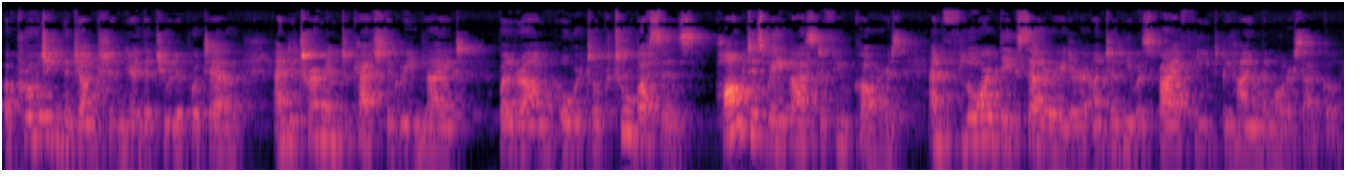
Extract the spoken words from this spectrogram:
Approaching the junction near the Tulip Hotel and determined to catch the green light, Balram overtook two buses, honked his way past a few cars, and floored the accelerator until he was five feet behind the motorcycle.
